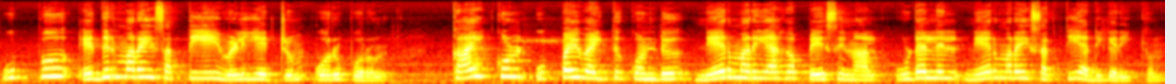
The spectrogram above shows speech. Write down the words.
உப்பு எதிர்மறை சக்தியை வெளியேற்றும் ஒரு பொருள். கைக்குள் உப்பை வைத்துக்கொண்டு நேர்மறையாக பேசினால் உடலில் நேர்மறை சக்தி அதிகரிக்கும்.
